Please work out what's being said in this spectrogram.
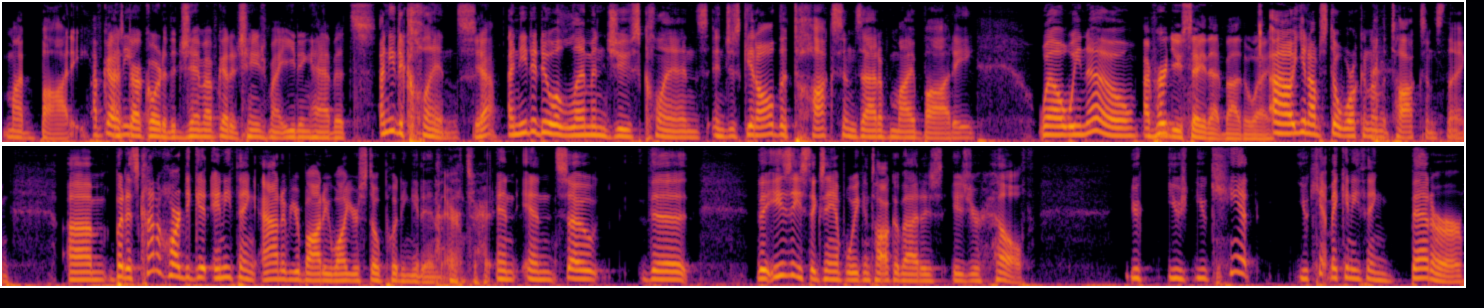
my body. I've got to need- start going to the gym. I've got to change my eating habits. I need to cleanse. Yeah. I need to do a lemon juice cleanse and just get all the toxins out of my body. Well, we know I've heard you say that, by the way. Oh, you know, I'm still working on the toxins thing. Um, but it's kind of hard to get anything out of your body while you're still putting it in there. That's right. And and so the the easiest example we can talk about is is your health. You you you can't you can't make anything better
